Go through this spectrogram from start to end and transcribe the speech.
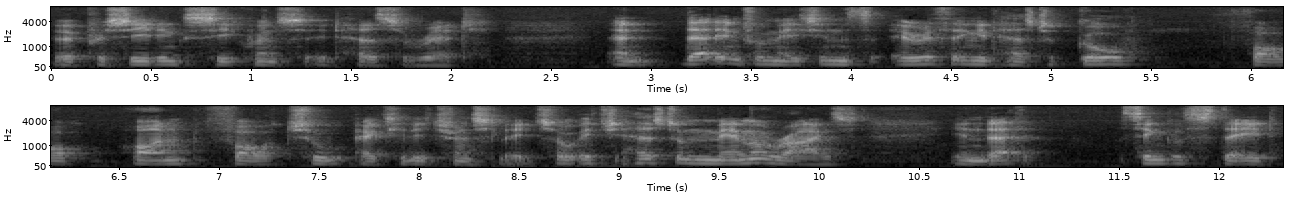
uh, preceding sequence it has read. And that information is everything it has to go for on for to actually translate. So it has to memorize in that single state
